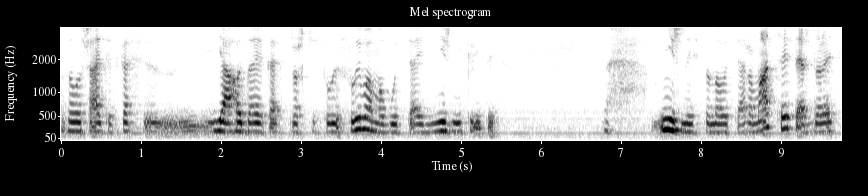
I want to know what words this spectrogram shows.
залишається якась ягода, якась трошки слива, мабуть, ця ніжні квіти. Ніжний становиться аромат, цей теж, до речі.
